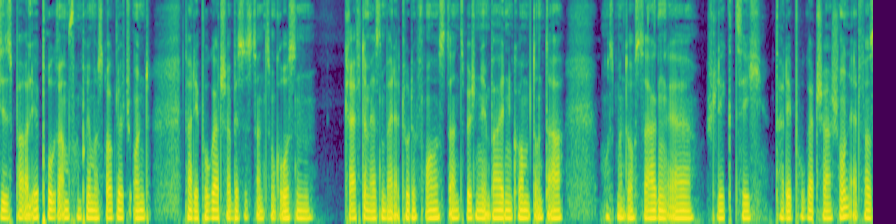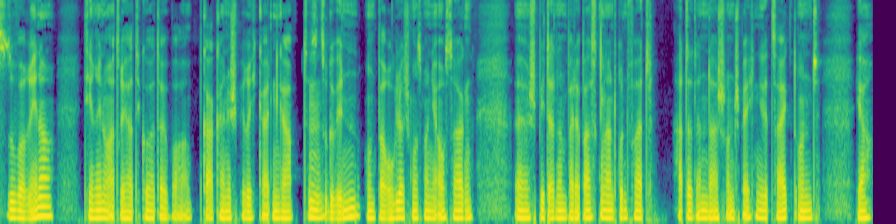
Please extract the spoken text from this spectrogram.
dieses Parallelprogramm von Primus Roglic und Tadej Pogacar, bis es dann zum großen Kräftemessen bei der Tour de France dann zwischen den beiden kommt. Und da muss man doch sagen, äh, schlägt sich Tadej Pogacar schon etwas souveräner. Tirreno Adriatico hat da überhaupt gar keine Schwierigkeiten gehabt, das mhm. zu gewinnen. Und bei Roglic muss man ja auch sagen, äh, später dann bei der Baskenland-Rundfahrt hat er dann da schon Schwächen gezeigt und ja,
